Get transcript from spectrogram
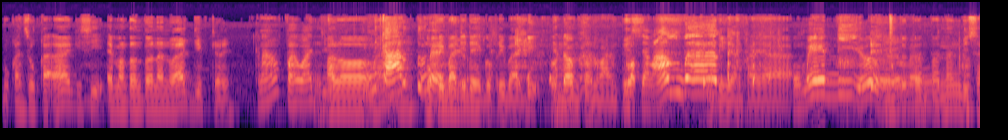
bukan suka lagi sih, emang tontonan wajib coy. Kenapa wajib? Kalau ini kartun gue ya. pribadi deh, gue pribadi yang Udah nonton One Piece Plotnya lambat, lebih yang kayak komedi, yo. itu tontonan bisa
